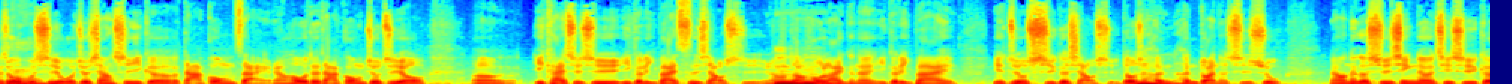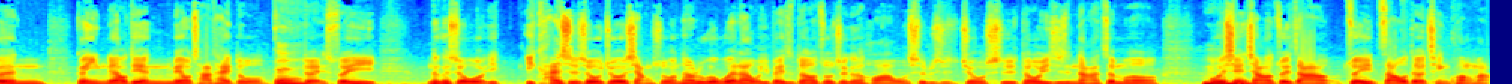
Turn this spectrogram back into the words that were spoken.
可是我不是，我就像是一个打工仔，然后我的打工就只有呃一开始是一个礼拜四小时，然后到后来可能一个礼拜也只有十个小时，都是很很短的时数。然后那个时薪呢，其实跟跟饮料店没有差太多，对对，所以。那个时候我一一开始的时候我就有想说，那如果未来我一辈子都要做这个的话，我是不是就是都一直拿这么？我会先想到最糟最糟的情况嘛，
